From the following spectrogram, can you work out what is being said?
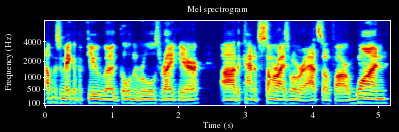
I'm going to make up a few uh, golden rules right here uh, to kind of summarize where we're at so far. One,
